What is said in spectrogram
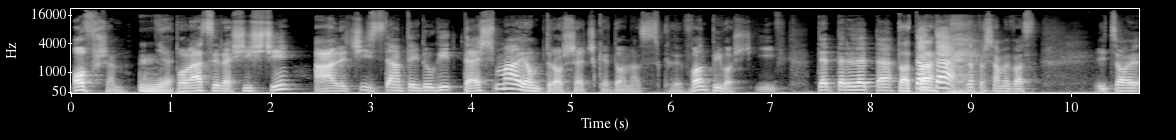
owszem, nie. Polacy rasiści, ale ci z tamtej drugiej też mają troszeczkę do nas wątpliwości. I te, te, te, ta, ta, ta. zapraszamy was. I co, e,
